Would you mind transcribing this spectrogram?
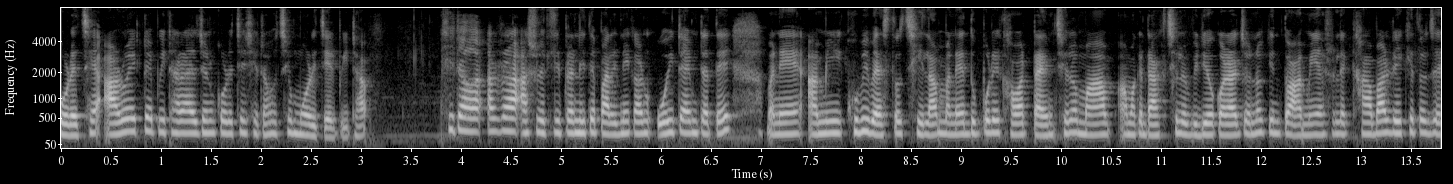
করেছে, আরও একটা পিঠার আয়োজন করেছে সেটা হচ্ছে মরিচের পিঠা। সেটা আর আসলে ক্লিপটা নিতে পারিনি কারণ ওই টাইমটাতে মানে আমি খুবই ব্যস্ত ছিলাম। মানে দুপুরে খাওয়ার টাইম ছিল। মা আমাকে ডাকছিল ভিডিও করার জন্য। কিন্তু আমি আসলে খাবার রেখে তো যে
